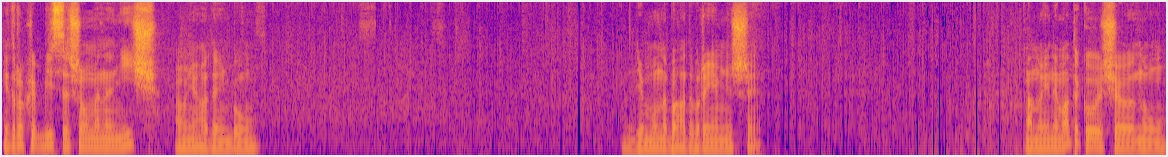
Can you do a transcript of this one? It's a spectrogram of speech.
І трохи бісить, що у мене ніч, а у нього день був. Йому набагато приємніше. А ну і нема такого, що, ну.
